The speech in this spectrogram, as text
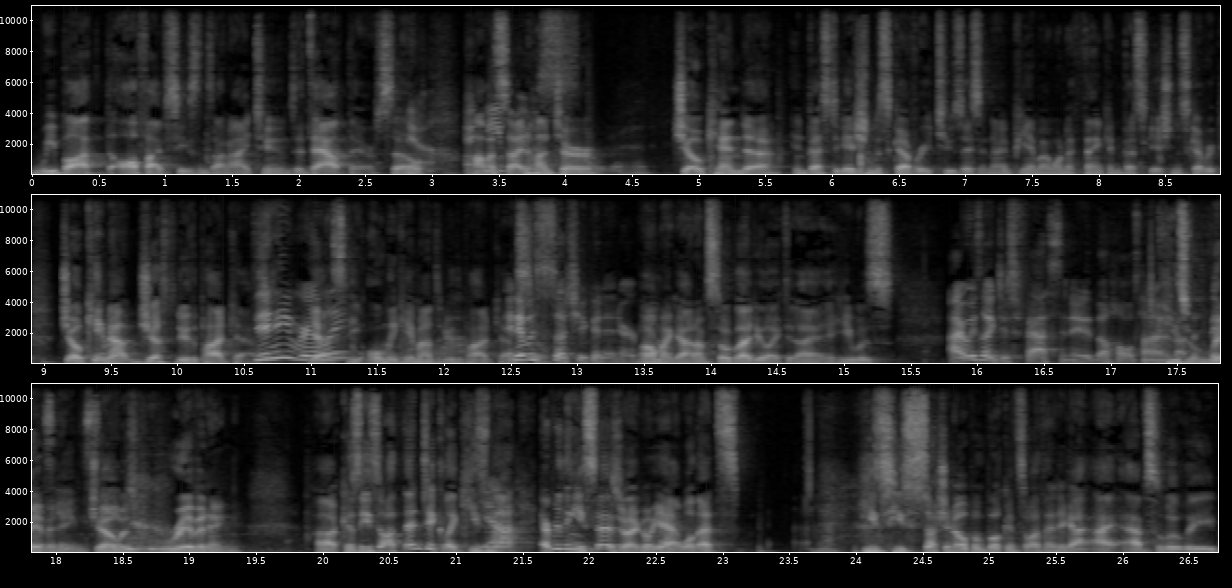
We bought the, all five seasons on iTunes. It's out there. So Yeah. Homicide Hunter, so. Joe Kenda, Investigation Discovery Tuesdays at 9 p.m. I want to thank Investigation Discovery. Joe came out just to do the podcast. Did he really? Yes, he only came out to do the podcast. and it was so- such a good interview. Oh my god, I'm so glad you liked it. I, he was I was like just fascinated the whole time. he's about the things riveting. Joe is riveting uh, because he's authentic. Like he's Yeah. not everything he says. You're like, oh yeah, well that's. He's he's such an open book and so authentic. I, I absolutely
